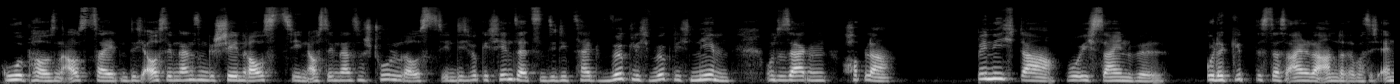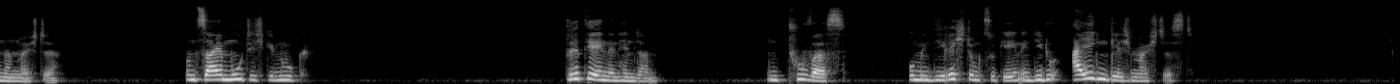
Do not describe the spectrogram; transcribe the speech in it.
Ruhepausen, Auszeiten, dich aus dem ganzen Geschehen rausziehen, aus dem ganzen Strudel rausziehen, dich wirklich hinsetzen, dir die Zeit wirklich, wirklich nehmen und zu sagen, hoppla, bin ich da, wo ich sein will? Oder gibt es das eine oder andere, was ich ändern möchte? Und sei mutig genug. Tritt dir in den Hintern und tu was, um in die Richtung zu gehen, in die du eigentlich möchtest.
